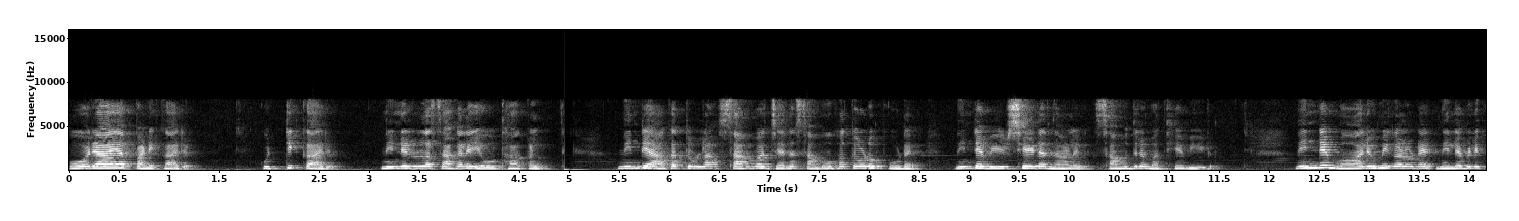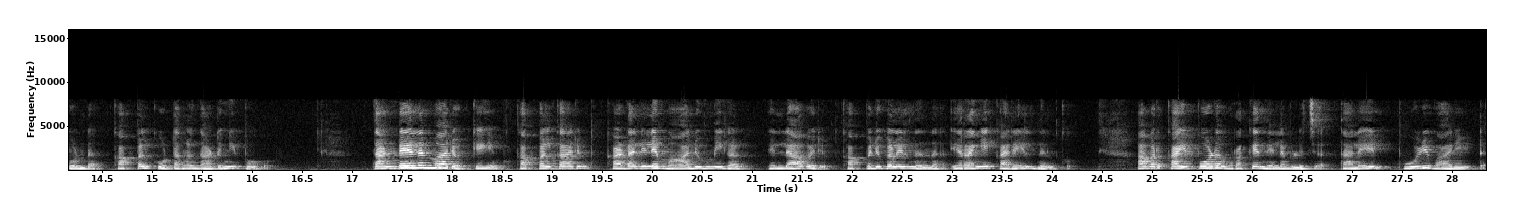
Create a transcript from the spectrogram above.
ഓരായ പണിക്കാരും കുറ്റിക്കാരും നിന്നിലുള്ള സകല യോദ്ധാക്കളും നിന്റെ അകത്തുള്ള സർവജനസമൂഹത്തോടും കൂടെ നിന്റെ വീഴ്ചയുടെ നാളിൽ സമുദ്രമധ്യെ വീഴും. നിന്റെ മാലൂമികളുടെ നിലവിളി കൊണ്ട് കപ്പൽ കൂട്ടങ്ങൾ നടുങ്ങിപ്പോകും. തണ്ടേലന്മാരൊക്കെയും കപ്പൽക്കാരും കടലിലെ മാലുമ്മികൾ എല്ലാവരും കപ്പലുകളിൽ നിന്ന് ഇറങ്ങി കരയിൽ നിൽക്കും. അവർ കൈപ്പോടെ ഉറക്കെ നിലവിളിച്ച് തലയിൽ പൂഴി വാരിയിട്ട്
